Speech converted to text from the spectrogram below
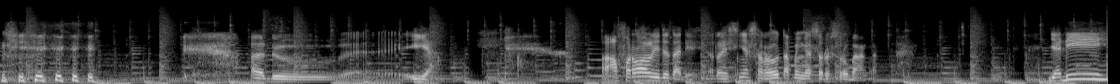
Aduh, eh, iya. Overall itu tadi, race-nya seru tapi nggak seru-seru banget. Jadi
